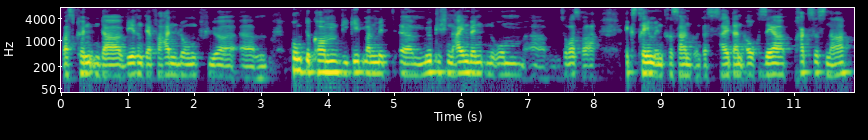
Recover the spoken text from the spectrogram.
was könnten da während der Verhandlung für ähm, Punkte kommen? Wie geht man mit ähm, möglichen Einwänden um? Ähm, sowas war extrem interessant und das ist halt dann auch sehr praxisnah.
